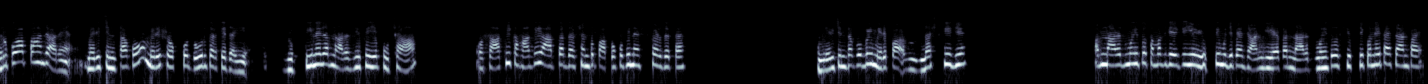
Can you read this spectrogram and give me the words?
रुको, आप कहाँ जा रहे हैं? मेरी चिंता को, मेरे शौक को दूर करके जाइए। युक्ति ने जब नारद जी से ये पूछा और साथ ही कहा कि, आपका दर्शन तो पापों को भी नष्ट कर देता है। मेरी चिंता को भी मेरे पास नष्ट कीजिए। अब नारद मुनि तो समझ गए कि ये युक्ति मुझे पहचान गई है, पर नारद मुनि तो उस युक्ति को नहीं पहचान पाए।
